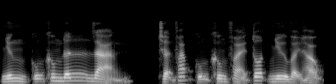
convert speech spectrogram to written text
nhưng cũng không đơn giản, trận pháp cũng không phải tốt như vậy học.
